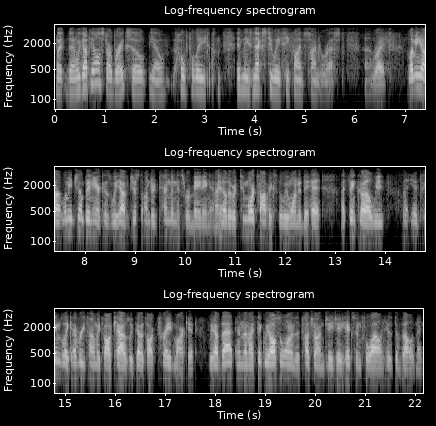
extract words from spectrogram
but then we got the All Star break. So you know, hopefully, in these next two weeks, he finds time to rest. Um, Right. Let me uh, let me jump in here because we have just under 10 minutes remaining, and I know there were two more topics that we wanted to hit. I think uh, we it seems like every time we talk Cavs, we've got to talk trade market. We have that, and then I think we also wanted to touch on J.J. Hickson for a while and his development.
